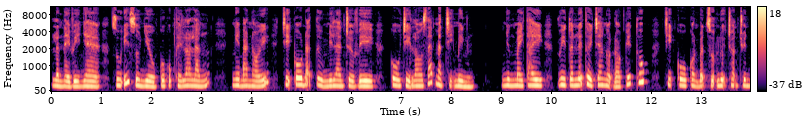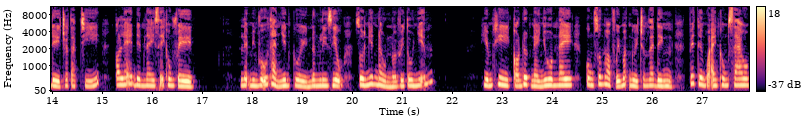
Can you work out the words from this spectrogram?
Lần này về nhà, dù ít dù nhiều cô cũng thấy lo lắng. Nghe ba nói, chị cô đã từ Milan trở về, cô chỉ lo giáp mặt chị mình. Nhưng may thay, vì tuần lễ thời trang ở đó kết thúc, chị cô còn bận rộn lựa chọn chuyên đề cho tạp chí, có lẽ đêm nay sẽ không về. Lệ Minh Vũ thản nhiên cười, nâng ly rượu, rồi nghiêng đầu nói với Tô Nhiễm. Hiếm khi có được ngày như hôm nay, cùng sum họp với mọi người trong gia đình, vết thương của anh không sao,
